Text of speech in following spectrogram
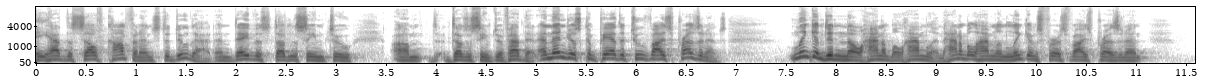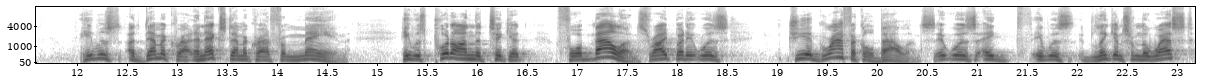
He had the self-confidence to do that, and Davis doesn't seem to, um, doesn't seem to have had that. And then just compare the two vice presidents. Lincoln didn't know Hannibal Hamlin. Hannibal Hamlin, Lincoln's first vice president, he was a Democrat, an ex-Democrat from Maine. He was put on the ticket for balance, right? But it was geographical balance. It was, a, it was Lincoln's from the West,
